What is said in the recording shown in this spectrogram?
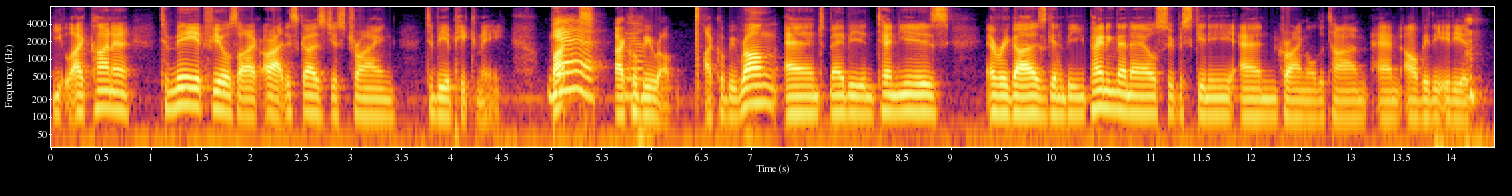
You, like kind of, to me, it feels like, all right, this guy's just trying to be a pick me. But Yeah, I could yeah. be wrong. I could be wrong. And maybe in 10 years, every guy is going to be painting their nails super skinny and crying all the time. And I'll be the idiot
